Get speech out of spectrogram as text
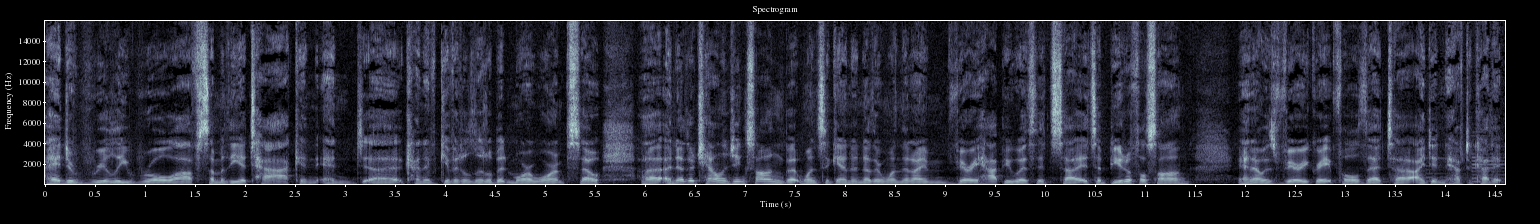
I had to really roll off some of the attack and and uh, kind of give it a little bit more warmth. So uh, another challenging song, but once again, another one that I'm very happy with. It's uh, it's a beautiful song, and I was very grateful that uh, I didn't have to cut it.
